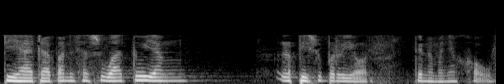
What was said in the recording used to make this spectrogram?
di hadapan sesuatu yang lebih superior. Itu namanya khauf.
